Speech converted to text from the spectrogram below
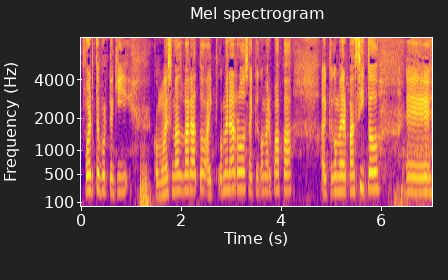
fuerte porque aquí, como es más barato, hay que comer arroz, hay que comer papa, hay que comer pancito. Eh,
